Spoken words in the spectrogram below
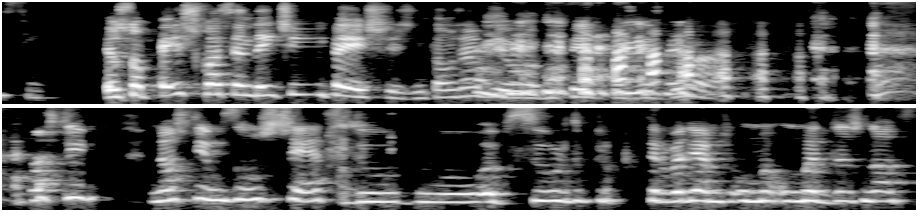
sim. Eu sou peixe com ascendente em peixes, então já viu. nós, temos, nós temos um chat do, do, absurdo porque trabalhamos, uma, uma, das nossas,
